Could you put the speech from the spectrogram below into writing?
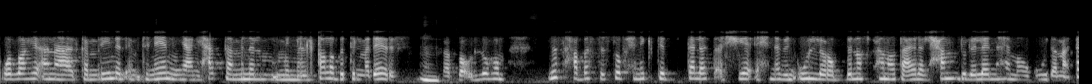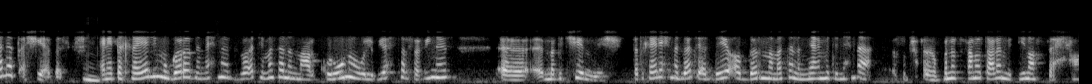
والله أنا تمرين الامتنان يعني حتى من من طلبة المدارس. بقول لهم نصحى بس الصبح نكتب ثلاث أشياء إحنا بنقول لربنا سبحانه وتعالى الحمد لله إنها موجودة. مع ثلاث أشياء بس. م. يعني تخيلي مجرد إن إحنا دلوقتي مثلا مع الكورونا واللي بيحصل ففي ناس آه ما بتشمش. فتخيلي إحنا دلوقتي قد إيه قدرنا مثلا نعمة إن إحنا ربنا سبحانه وتعالى مدينا الصحة.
